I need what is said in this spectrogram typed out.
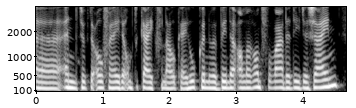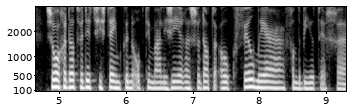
Uh, en natuurlijk de overheden om te kijken van nou oké, hoe kunnen we binnen alle randvoorwaarden die er zijn, zorgen dat we dit systeem kunnen optimaliseren, zodat er ook veel meer van de biotech uh,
